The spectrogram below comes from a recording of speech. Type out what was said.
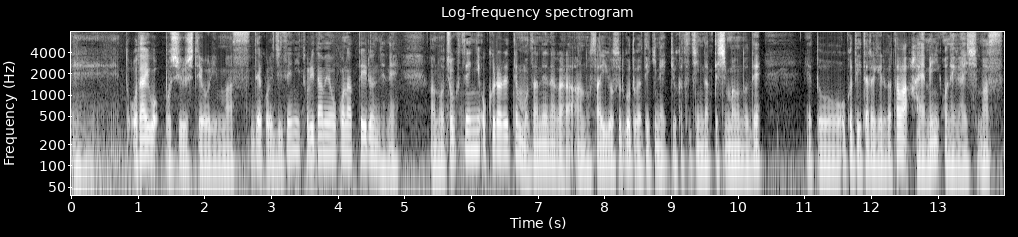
えー、とお題を募集しております。で、これ事前に取りだめを行っているんでね、あの直前に送られても残念ながらあの採用することができないっていう形になってしまうので、えっと、送っていただける方は早めにお願いします。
